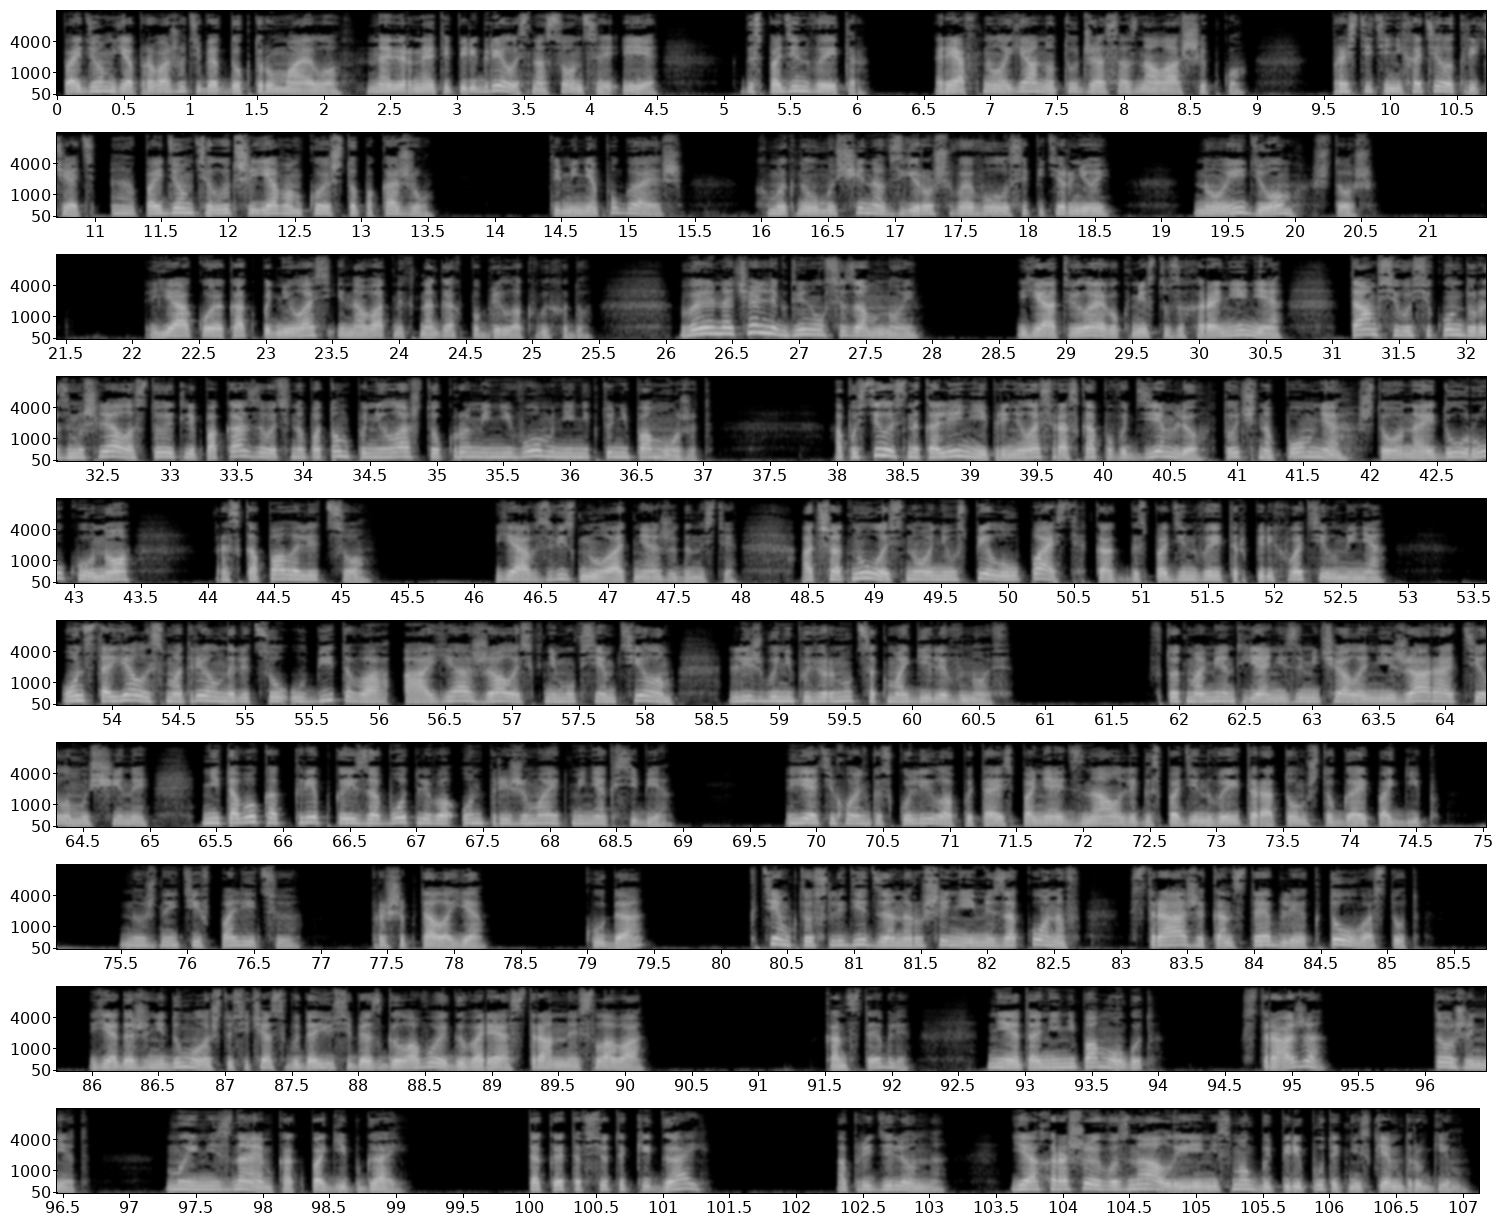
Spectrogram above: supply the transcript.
Пойдем, я провожу тебя к доктору Майлу. Наверное, ты перегрелась на солнце и... Господин Вейтер, рявкнула я, но тут же осознала ошибку. Простите, не хотела кричать. Э, Пойдемте, лучше я вам кое-что покажу. Ты меня пугаешь, хмыкнул мужчина, взъерошивая волосы пятерней. Ну, идем, что ж. Я кое-как поднялась и на ватных ногах побрела к выходу. Военачальник двинулся за мной. Я отвела его к месту захоронения. Там всего секунду размышляла, стоит ли показывать, но потом поняла, что кроме него мне никто не поможет. Опустилась на колени и принялась раскапывать землю, точно помня, что найду руку, но раскопала лицо. Я взвизгнула от неожиданности, отшатнулась, но не успела упасть, как господин Вейтер перехватил меня. Он стоял и смотрел на лицо убитого, а я жалась к нему всем телом, лишь бы не повернуться к могиле вновь. В тот момент я не замечала ни жара от тела мужчины, ни того, как крепко и заботливо он прижимает меня к себе. Я тихонько скулила, пытаясь понять, знал ли господин Вейтер о том, что Гай погиб. «Нужно идти в полицию», — прошептала я. «Куда?» «К тем, кто следит за нарушениями законов», Стражи, констебли, кто у вас тут? Я даже не думала, что сейчас выдаю себя с головой, говоря странные слова. Констебли? Нет, они не помогут. Стража? Тоже нет. Мы не знаем, как погиб Гай. Так это все-таки Гай? Определенно. Я хорошо его знал и не смог бы перепутать ни с кем другим.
